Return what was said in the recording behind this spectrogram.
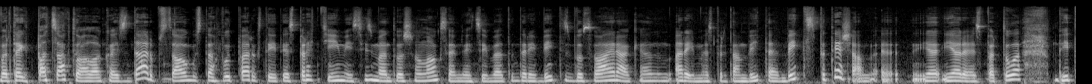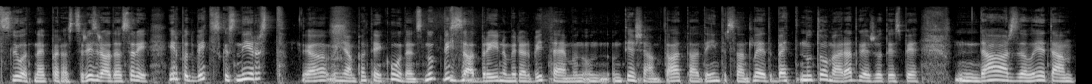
var teikt, pats aktuālākais darbs augustā būtu parakstīties pret ķīmijas izmantošanu lauksaimniecībā, tad arī bites būs vairāk, jā, nu, arī mēs par tām bitēm. Bites patiešām, ja, jāreiz par to, bites ļoti neparasts ir. Izrādās arī, ir pat bites, kas nirst, jā, viņām patīk ūdens. Nu, visādi mhm. brīnumi ir ar bitēm, un, un, un tiešām tā tāda interesanta lieta, bet, nu, tomēr atgriežoties pie dārza lietām.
